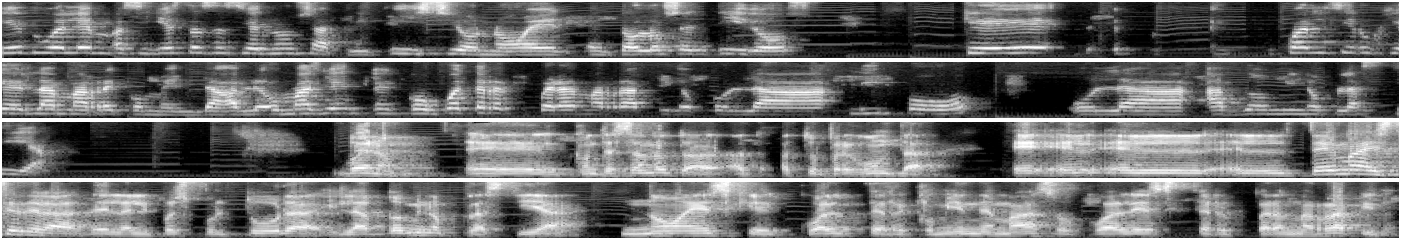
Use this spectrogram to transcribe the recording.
¿qué duele más? Si ya estás haciendo un sacrificio, ¿no? En, todos los sentidos, ¿qué, ¿cuál cirugía es la más recomendable? O más bien, ¿con cuál te recuperas más rápido? ¿Con la lipo o la abdominoplastía? Bueno, eh, contestando a, tu pregunta, eh, el, tema este de la, de la, lipoescultura y la abdominoplastía no es que cuál te recomiende más o cuál es te recuperas más rápido.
